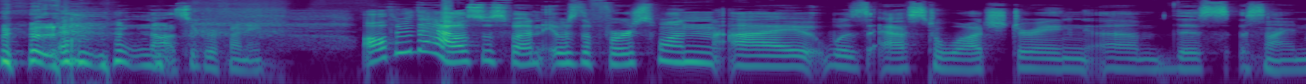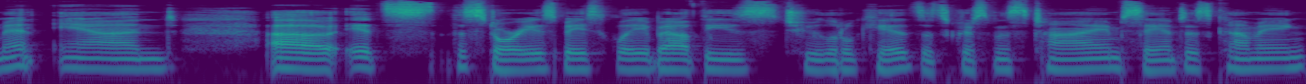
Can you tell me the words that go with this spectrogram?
not super funny. All through the house was fun. It was the first one I was asked to watch during um, this assignment, and uh, it's the story is basically about these two little kids. It's Christmas time. Santa's coming.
